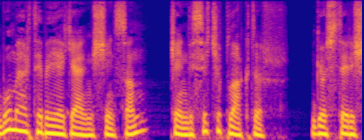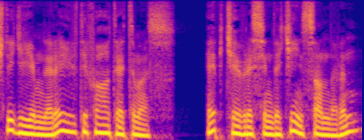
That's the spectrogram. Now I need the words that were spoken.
Bu mertebeye gelmiş insan kendisi çıplaktır. Gösterişli giyimlere iltifat etmez. Hep çevresindeki insanların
